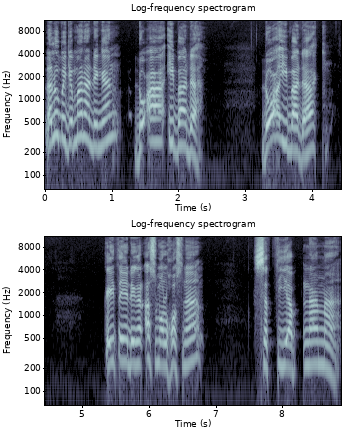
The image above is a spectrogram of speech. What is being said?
Lalu bagaimana dengan doa ibadah? Doa ibadah kaitannya dengan Asmaul Husna setiap nama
